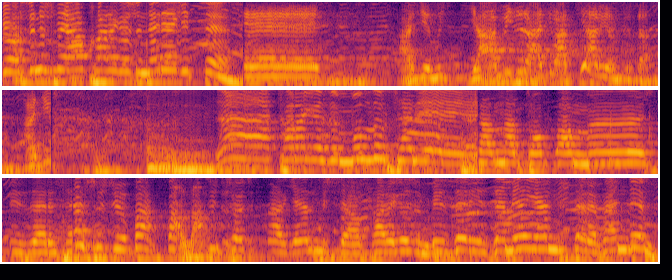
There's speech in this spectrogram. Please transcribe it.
Gördünüz mü ya Karagöz'ü nereye gitti? Eee. Hacı ya bilir Hacı Batı arıyorum şurada. Hacı. Ya Karagöz'üm buldum seni. İnsanlar toplanmış bizleri sen suçu bak bak çocuklar gelmiş ya Karagöz'üm bizleri izlemeye gelmişler efendim.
